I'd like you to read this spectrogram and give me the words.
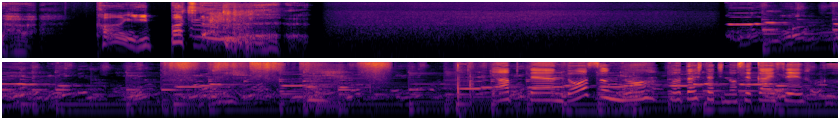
間一髪だ。キャプテンどうすんの？私たちの世界征服。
